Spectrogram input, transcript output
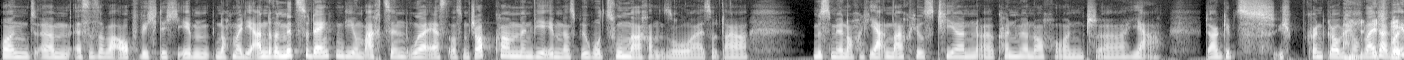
Und ähm, es ist aber auch wichtig, eben nochmal die anderen mitzudenken, die um 18 Uhr erst aus dem Job kommen, wenn wir eben das Büro zumachen. So, also da müssen wir noch ja, nachjustieren, äh, können wir noch und äh, ja. Da gibt's, ich könnte glaube ich noch weitergehen.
